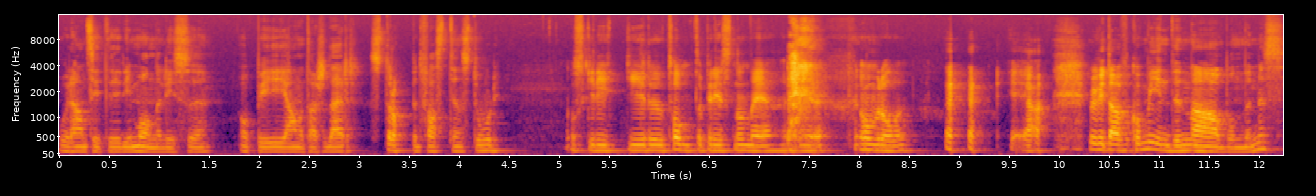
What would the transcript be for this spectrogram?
Hvor han sitter i månelyset oppe i annen etasje der, stroppet fast til en stol. Og skriker tomteprisene ned i området. Ja, for vi da kommer inn til naboen deres.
